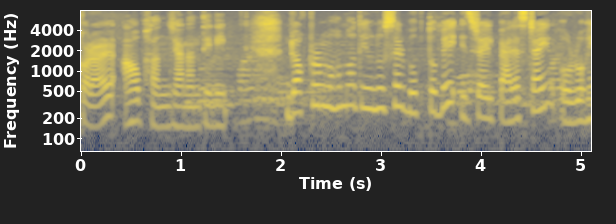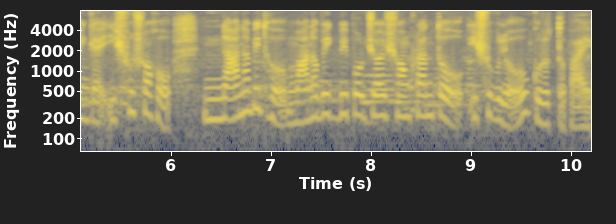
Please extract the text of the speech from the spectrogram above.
করার আহ্বান জানান তিনি। ডক্টর মোহাম্মদ ইউনুসের বক্তব্যে ইসরায়েল প্যালেস্টাইন ও রোহিঙ্গা ইস্যু সহ নানাবিধ মানবিক বিপর্যয় সংক্রান্ত ইস্যুগুলো গুরুত্ব পায়।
